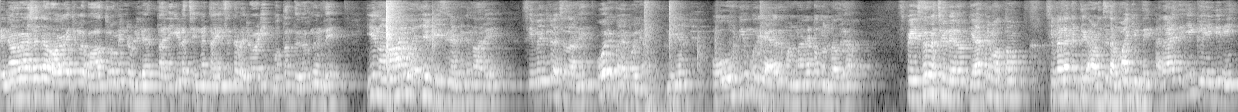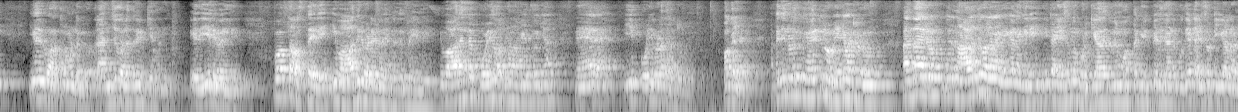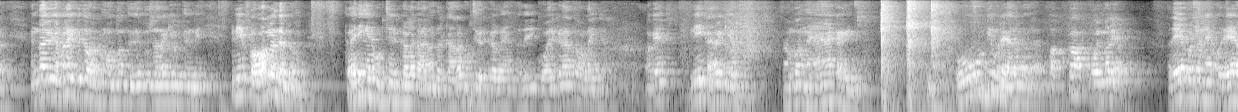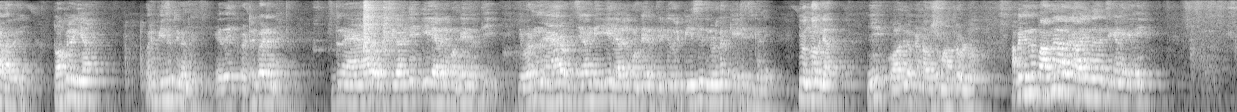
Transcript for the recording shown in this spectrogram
റിനോവേഷന്റെ ഭാഗമായിട്ടുള്ള ബാത്റൂമിന്റെ ഉള്ളിലെ തരികിട ചിഹ്ന ടൈൽസിന്റെ പരിപാടി മൊത്തം തീർന്നുണ്ട്. ഈ നാല് വലിയ പീസ് രണ്ടിന് നാല് സിമെന്റിൽ വെച്ചതാണ് ഒരു കുഴപ്പമില്ല. ഓടിയും ഒരു എയർ മണ്ണാകട്ടൊന്നും ഉണ്ടാവില്ല. സ്പേസർ വെച്ചിട്ടുണ്ടല്ലോ ഗ്യാപ്പിൽ മൊത്തം സിമെന്റൊക്കെ ഇട്ട് അടച്ച് ദമ്മാക്കിയിട്ടുണ്ട് അതായത് ഈ ക്ലീനിന് ഈ ഒരു ബാത്റൂം ഉണ്ടല്ലോ. ഒരു അഞ്ച് കൊല്ലത്തിന് കിട്ടിയാൽ മതി. ഏത് ഈ ലെവലിൽ ഇപ്പോഴത്തെ അവസ്ഥയിൽ ഈ വാതിൽ ഇവിടെയാണ് വരുന്നത് ഫ്രെയിം ഈ വാതിലിന്റെ പൊളി തുറക്കുന്ന സമയത്ത് നോക്കിയാൽ നേരെ ഈ പൊളി ഇവിടെ തട്ടും. ഓക്കെ അല്ലേ? അപ്പൊ ഇതിനുള്ളിൽ കയറ്റിൽ ഉപയോഗിക്കാൻ പറ്റുള്ളൂ. അപ്പൊ എന്തായാലും ഒരു നാലഞ്ച് കൊല്ലം കഴിയുകയാണെങ്കിൽ ഈ ടൈൽസ് ഒന്നും പൊടിക്കാതെ ഇതിന് മൊത്തം ഗ്രിപ്പ് ചെയ്ത് കണ്ട് പുതിയ ടൈൽസ് ഒട്ടിക്കാനുള്ളതാണ്. എന്തായാലും നമ്മളെ ഏൽപ്പിച്ച ഉറക്കം മൊത്തം തീർത്ത് ഉഷാറാക്കി കൊടുത്തിട്ടുണ്ട്. പിന്നെ ഈ ഫ്ലോറിലുണ്ടല്ലോ കരി ഇങ്ങനെ പിടിച്ച് കാരണം എന്താ? കറ പിടിച്ച് അത് ഈ കോലക്കിടാത്ത വെള്ളമായിട്ടാണ് ഓക്കെ ഇനി ഈ കറ വയ്ക്കാം സംഭവം നേക്കായിട്ട് ഓടി മുറിയാതെ പക്ക കോൽമറയാണ് അതേപോലെ തന്നെ ഒരേ അളവ് ടോപ്പിൽ വയ്ക്കുക ഒരു പീസ് ഇട്ട് വേണം ഏത്? വെട്രിഫൈഡ് തന്നെ. ഇത് നേരെ ഒട്ടിച്ചുകാണ്ട് ഈ ലെവലിൽ കൊണ്ടുപോയി നിർത്തി. ഇവിടെ നിന്ന് നേരെ ഒട്ടിച്ചുകാണ്ട് ഈ ലെവലിൽ കൊണ്ടുപോയി നിർത്തിയിട്ട് ഒരു പീസ് ഇതിനുള്ളിൽ കയറ്റി വെച്ചിരിക്കുന്നത് ഇനി ഒന്നുമില്ല. ഇനി വാതിൽ വെക്കേണ്ട ആവശ്യം മാത്രമേ ഉള്ളൂ. അപ്പൊ ഇതിന്ന് പറഞ്ഞ കാര്യം എന്താണെന്ന് വെച്ചിട്ടുണ്ടെങ്കിൽ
